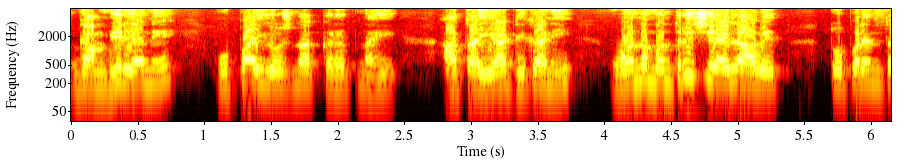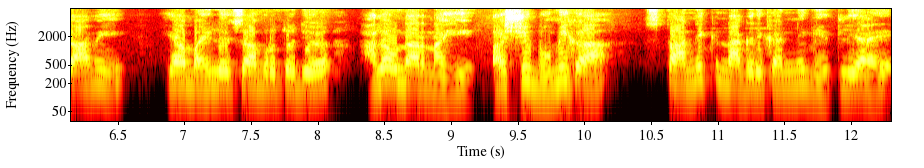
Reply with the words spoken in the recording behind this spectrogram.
गांभीर्याने उपाययोजना करत नाही. आता या ठिकाणी वनमंत्रीच यायला हवेत तोपर्यंत आम्ही या महिलेचा मृतदेह हलवणार नाही अशी भूमिका स्थानिक नागरिकांनी घेतली आहे.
